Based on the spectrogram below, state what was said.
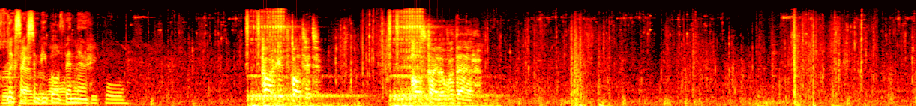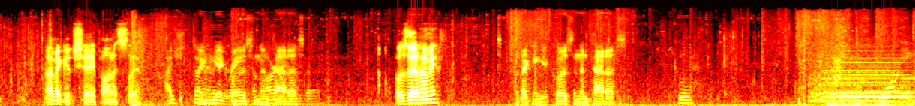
Group Looks like some people have been there. People. Target spotted. Hostile over there. I'm in good shape, honestly. I just don't I can get close and then pat us. a- What was that, homie? But I can get close and then pat us. Cool. Warning.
